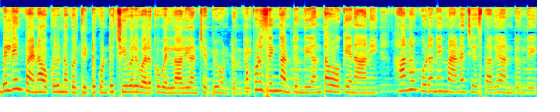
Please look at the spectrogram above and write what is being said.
బిల్డింగ్ పైన ఒకరినొకరు తిట్టుకుంటూ చివరి వరకు వెళ్ళాలి అని చెప్పి ఉంటుంది. అప్పుడు సింగ్ అంటుంది అంతా ఓకేనా అని. హానా కూడా నేను మేనేజ్ చేస్తాలే అంటుంది.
